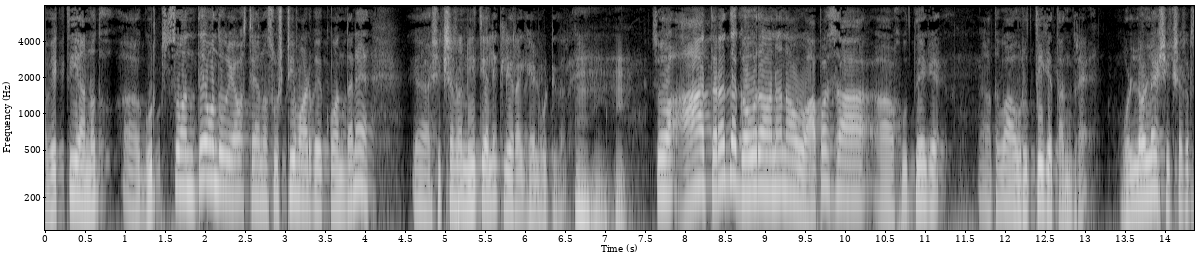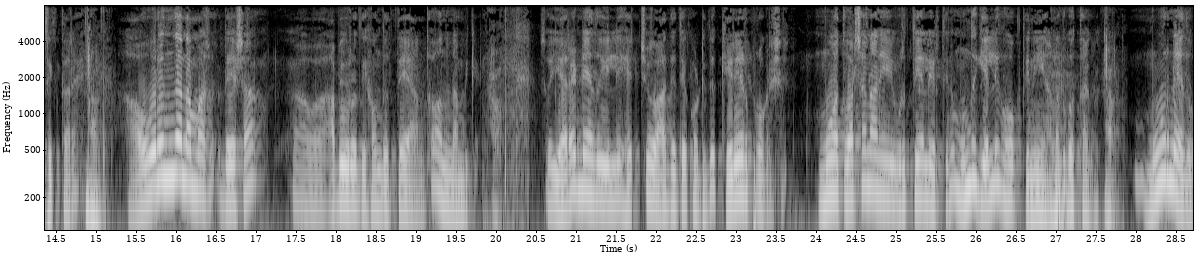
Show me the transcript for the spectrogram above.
ವ್ಯಕ್ತಿ ಅನ್ನೋದು ಗುರುತಿಸುವಂತೆ ಒಂದು ವ್ಯವಸ್ಥೆಯನ್ನು ಸೃಷ್ಟಿ ಮಾಡಬೇಕು ಅಂತಾನೆ ಶಿಕ್ಷಣ ನೀತಿಯಲ್ಲಿ ಕ್ಲಿಯರ್ ಆಗಿ ಹೇಳ್ಬಿಟ್ಟಿದ್ದಾರೆ. ಸೊ ಆ ತರದ ಗೌರವನ ನಾವು ವಾಪಸ್ ಆ ಹುದ್ದೆಗೆ ಅಥವಾ ಆ ವೃತ್ತಿಗೆ ತಂದ್ರೆ ಒಳ್ಳೊಳ್ಳೆ ಶಿಕ್ಷಕರು ಸಿಗ್ತಾರೆ. ಅವರಿಂದ ನಮ್ಮ ದೇಶ ಅಭಿವೃದ್ಧಿ ಹೊಂದುತ್ತೆ ಅಂತ ಒಂದು ನಂಬಿಕೆ. ಸೊ ಎರಡನೇದು ಇಲ್ಲಿ ಹೆಚ್ಚು ಆದ್ಯತೆ ಕೊಟ್ಟಿದ್ದು ಕೆರಿಯರ್ ಪ್ರೋಗ್ರೆಷನ್ ಮೂವತ್ತು ವರ್ಷ ನಾನು ಈ ವೃತ್ತಿಯಲ್ಲಿ ಇರ್ತೀನಿ ಮುಂದಕ್ಕೆ ಎಲ್ಲಿಗೆ ಹೋಗ್ತೀನಿ ಅನ್ನೋದು ಗೊತ್ತಾಗಬೇಕು. ಮೂರನೇದು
